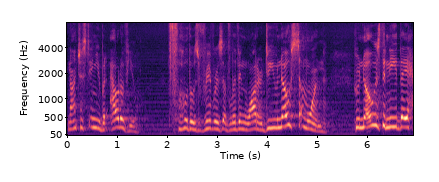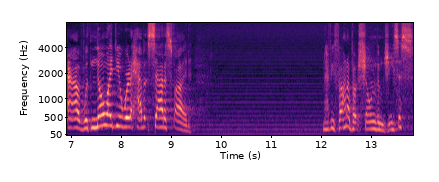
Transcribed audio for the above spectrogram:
not just in you, but out of you, flow those rivers of living water. Do you know someone who knows the need they have with no idea where to have it satisfied? And have you thought about showing them Jesus?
